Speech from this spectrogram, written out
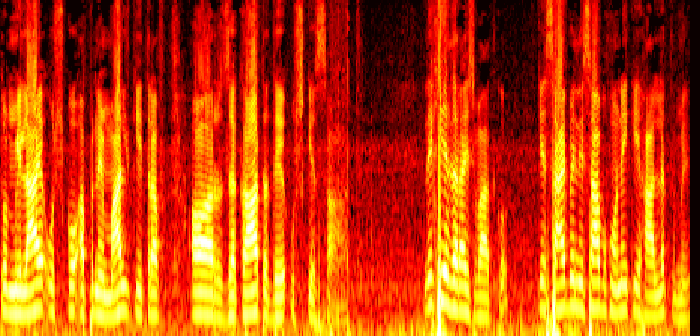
تو ملائے اس کو اپنے مال کی طرف اور زکوٰۃ دے اس کے ساتھ۔ دیکھیے ذرا اس بات کو۔ کہ صاحب نصاب ہونے کی حالت میں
